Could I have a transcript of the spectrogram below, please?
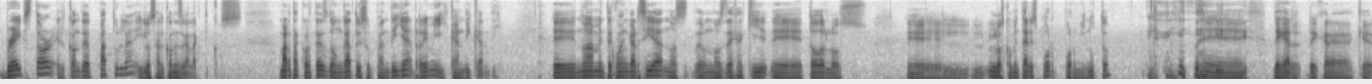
Brave Star, el Conde de Pátula y los Halcones Galácticos. Marta Cortés, Don Gato y su pandilla, Remy y Candy Candy. Eh, nuevamente Juan García nos, nos deja aquí eh, todos los, eh, los comentarios por, por minuto. Eh, dejar, deja que...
